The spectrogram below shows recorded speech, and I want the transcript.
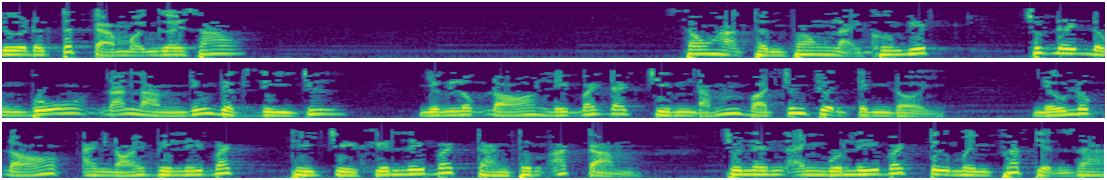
lừa được tất cả mọi người sao? Sau Hạ Thần Phong lại không biết, Trước đây đồng vũ đã làm những việc gì chứ? Nhưng lúc đó Lý Bách đã chìm đắm vào trong chuyện tình rồi. Nếu lúc đó anh nói với Lý Bách Thì chỉ khiến Lý Bách càng thêm ác cảm Cho nên anh muốn Lý Bách tự mình phát hiện ra.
